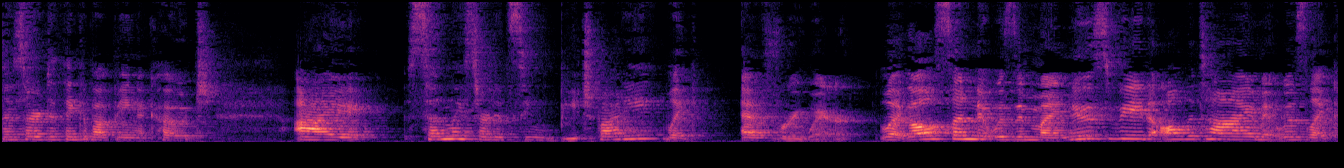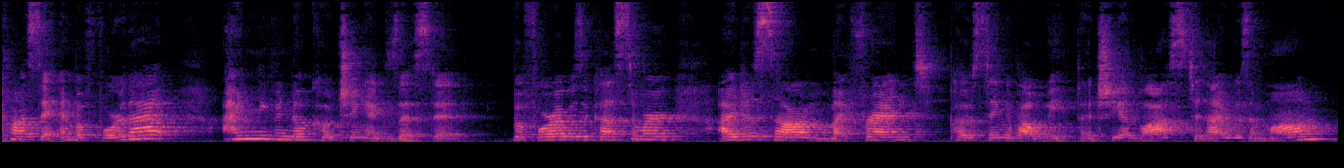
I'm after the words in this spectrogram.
I started to think about being a coach. I suddenly started seeing Beachbody like everywhere. Like all of a sudden it was in my newsfeed all the time. It was like constant. And before that, I didn't even know coaching existed. Before I was a customer, I just saw my friend posting about weight that she had lost, and I was a mom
